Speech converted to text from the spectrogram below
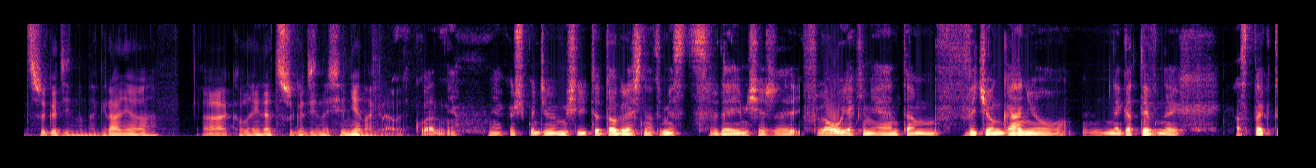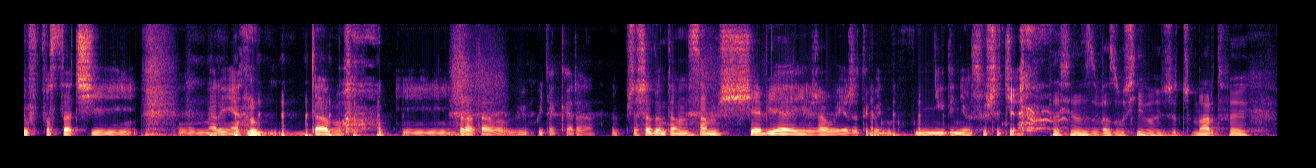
3 godziny nagrania, a kolejne 3 godziny się nie nagrały. Dokładnie. Jakoś będziemy musieli to dograć, natomiast wydaje mi się, że flow, jaki miałem tam w wyciąganiu negatywnych aspektów w postaci y, Marian Dabo i brata Whitakera. Przeszedłem tam sam siebie i żałuję, że tego nigdy nie usłyszycie. To się nazywa złośliwość rzeczy martwych.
